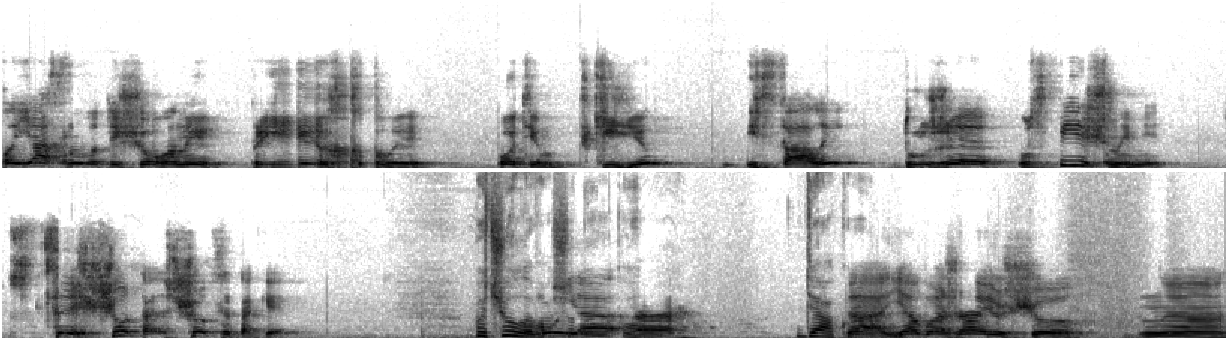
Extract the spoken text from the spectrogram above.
пояснювати, що вони приїхали потім в Київ і стали дуже успішними. Це що, що це таке? Почули Тому вашу я, думку. Дякую. да, я вважаю, що е,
